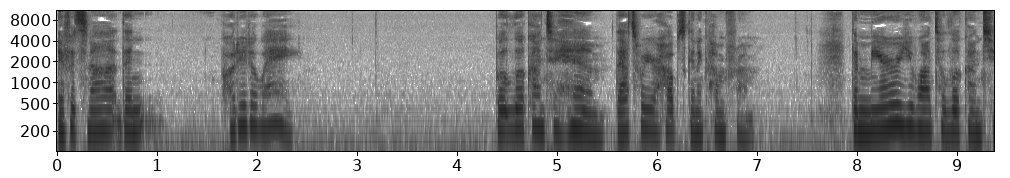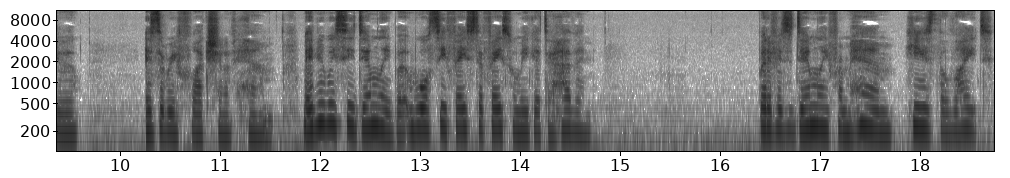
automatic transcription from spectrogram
if it's not then put it away. But look unto him. That's where your help's going to come from. The mirror you want to look unto is the reflection of him. Maybe we see dimly but we'll see face to face when we get to heaven. But if it's dimly from him he's the light.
